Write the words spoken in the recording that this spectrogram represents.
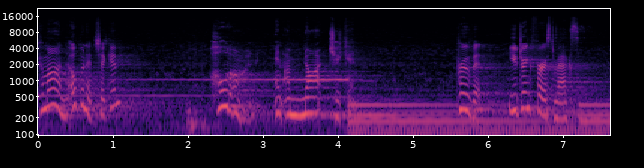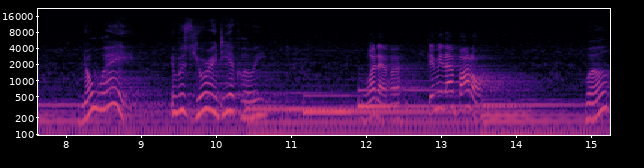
Come on, open it, chicken. Hold on, and I'm not chicken. Prove it. You drink first, Max. No way. It was your idea, Chloe. Whatever. Give me that bottle. Well?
